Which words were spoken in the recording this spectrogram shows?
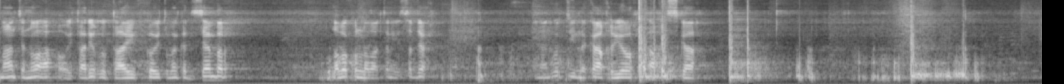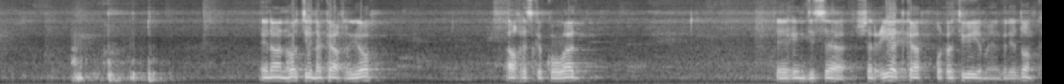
maanta noo ah oo ay taariikhdu tahay koo iyo tobanka december laba kun labaatan iyo saddex. Inaan hortiina ka aqriyo akhriska inaan hortiina ka akhriyo akhriska koowaad ee hindisa sharciyeedka qaxootiga iyo magangelyadoonka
